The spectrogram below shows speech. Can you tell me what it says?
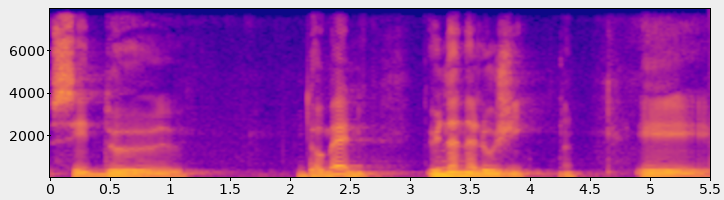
ces deux domaines une analogie. Hein. Et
